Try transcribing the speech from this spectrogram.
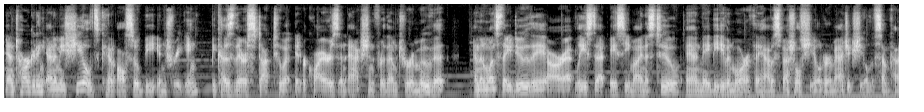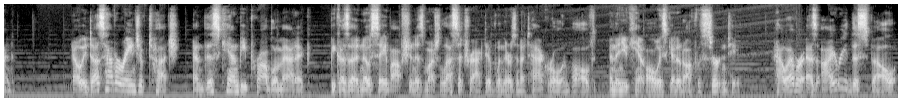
And targeting enemy shields can also be intriguing because they're stuck to it. It requires an action for them to remove it. And then once they do, they are at least at AC minus 2, and maybe even more if they have a special shield or a magic shield of some kind. Now, it does have a range of touch, and this can be problematic because a no save option is much less attractive when there's an attack roll involved, and then you can't always get it off with certainty. However, as I read this spell,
